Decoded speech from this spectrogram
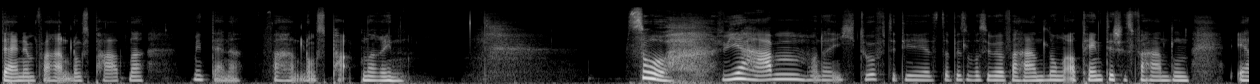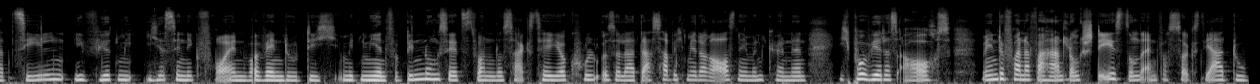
deinem Verhandlungspartner, mit deiner Verhandlungspartnerin. So, wir haben oder ich durfte dir jetzt ein bisschen was über Verhandlung, authentisches Verhandeln erzählen. Ich würde mich irrsinnig freuen, wenn du dich mit mir in Verbindung setzt, wenn du sagst, hey, ja cool, Ursula, das habe ich mir da rausnehmen können. Ich probiere das auch. Wenn du vor einer Verhandlung stehst und einfach sagst, ja, du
